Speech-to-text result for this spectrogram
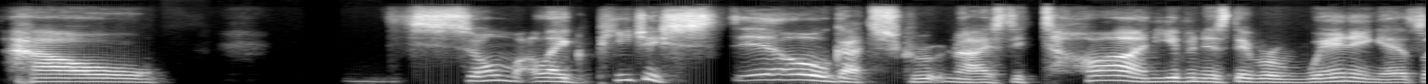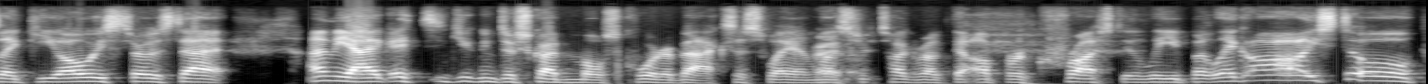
how so mu- like PJ still got scrutinized a ton, even as they were winning. It's like he always throws that. I mean, I you can describe most quarterbacks this way, unless Right. you're talking about the upper crust elite. But like, oh, he still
